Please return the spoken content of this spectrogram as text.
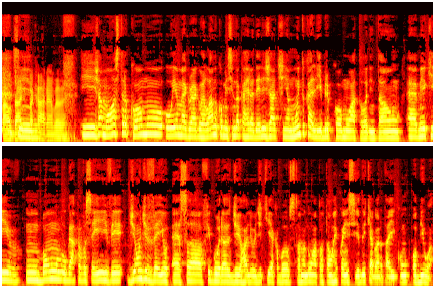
Saudade Sim. pra caramba, velho. E já mostra como o Ian McGregor, lá no comecinho da carreira dele, já tinha muito calibre como ator. Então, é meio que um bom lugar pra você ir ver de onde veio essa figura de Hollywood que acabou se tornando um ator tão reconhecido e que agora tá aí com Obi-Wan.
